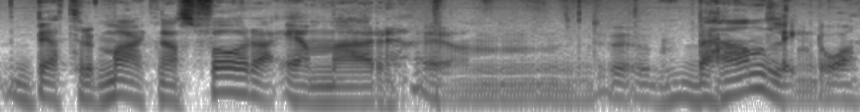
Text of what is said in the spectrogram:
bättre marknadsföra MR-behandling. Ehm,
